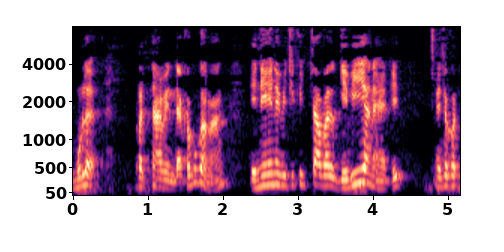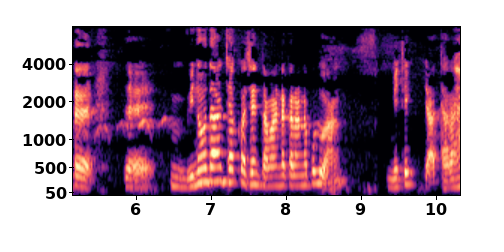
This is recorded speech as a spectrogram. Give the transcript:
මුල ප්‍රඥාවෙන් දැකපු ගමන් එනේන විචිකිච්ඡාවල් ගෙවි යන හැටි එතකොට විනෝදාංශයක් වශයෙන් තමන්ට කරන්න පුළුවන් මෙතෙක් තරහ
